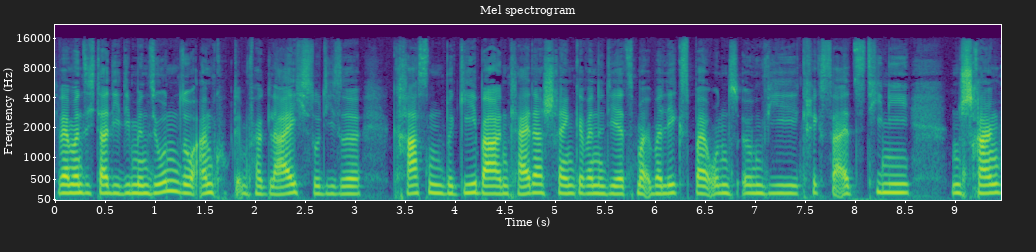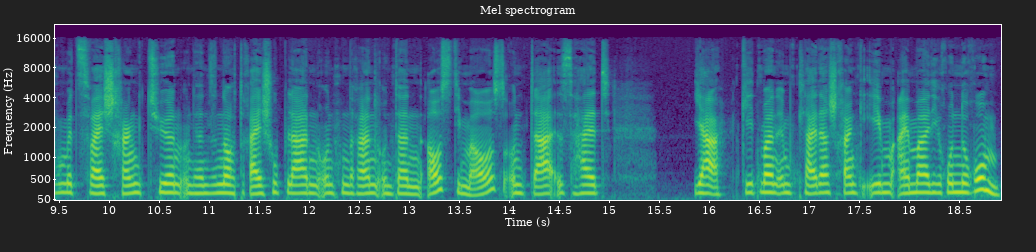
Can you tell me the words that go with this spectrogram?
wenn man sich da die Dimensionen so anguckt im Vergleich, so diese krassen, begehbaren Kleiderschränke, wenn du dir jetzt mal überlegst, bei uns irgendwie kriegst du als Teenie einen Schrank mit zwei Schranktüren und dann sind noch drei Schubladen unten dran und dann aus die Maus und da ist halt ja, geht man im Kleiderschrank eben einmal die Runde rum.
